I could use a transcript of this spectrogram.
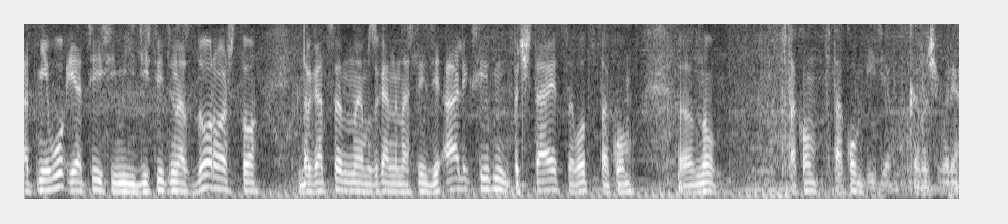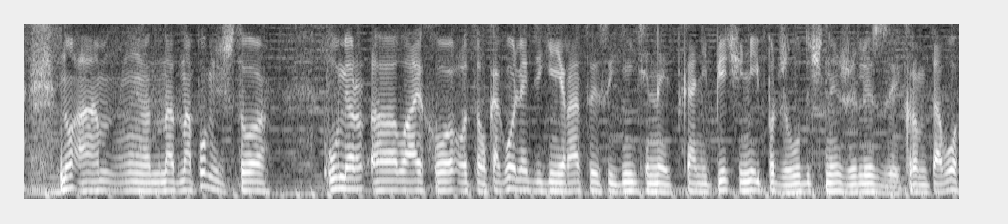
от него и от всей семьи. Действительно здорово, что драгоценное музыкальное наследие Алекси почитается вот в таком, э, ну, в таком, в таком виде, короче говоря. Ну, а надо напомнить, что умер э, Лайхо от алкогольной дегенерации соединительной ткани печени и поджелудочной железы. Кроме того,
